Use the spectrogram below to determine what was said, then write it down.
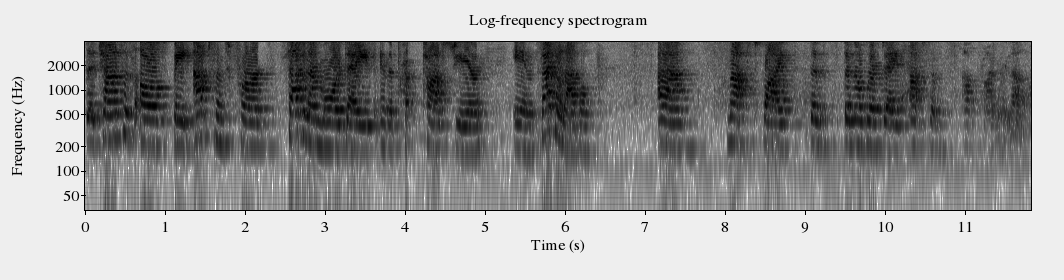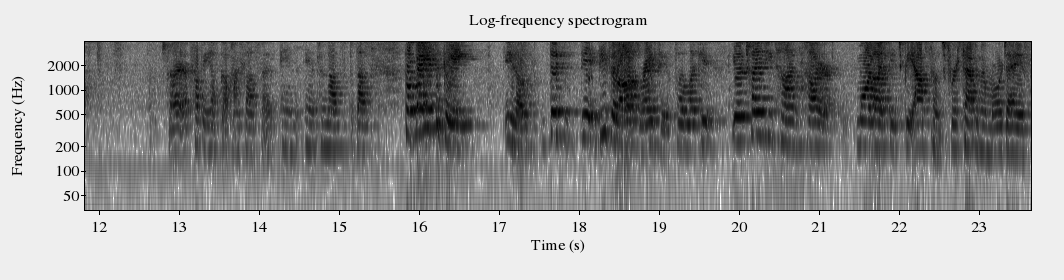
the chances of being absent for seven or more days in the past year in second level, um, mapped by the, the number of days absence at primary level. Sorry, I probably have got myself in, in, into knots with that. But basically, you know, this, th- these are odds ratios, so like you, you're 20 times higher, more likely to be absent for seven or more days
